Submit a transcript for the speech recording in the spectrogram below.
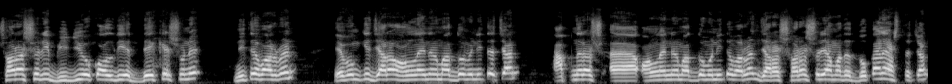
সরাসরি ভিডিও কল দিয়ে দেখে শুনে নিতে পারবেন। এবং কি যারা অনলাইনের মাধ্যমে নিতে চান, আপনারা অনলাইনের মাধ্যমে নিতে পারবেন। যারা সরাসরি আমাদের দোকানে আসতে চান,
